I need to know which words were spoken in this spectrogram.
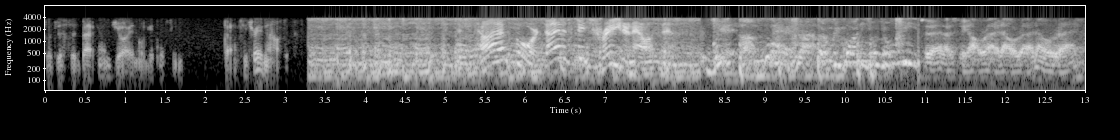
so just sit back and enjoy, and we'll get to some Dynasty Trade Analysis. Time for Dynasty Trade Analysis. Everybody on your feet. I say, all right, all right, all right.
